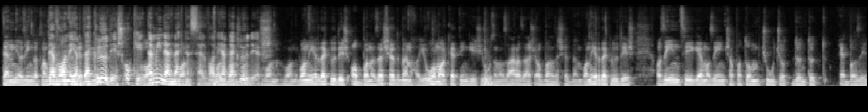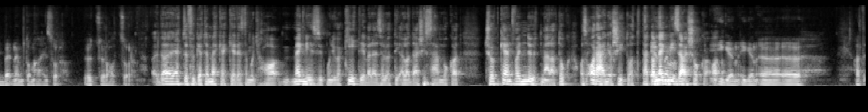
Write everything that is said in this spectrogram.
tenni az ingatlan. De van érdeklődés? Oké, okay, te mindent megteszel, van, van érdeklődés? Van, van, van, van érdeklődés. Abban az esetben, ha jó a marketing és józan az árazás, abban az esetben van érdeklődés. Az én cégem, az én csapatom csúcsot döntött ebbe az évben nem tudom hányszor, ötször, hatszor. De ettől függetlenül meg kell kérdeznem, hogy ha megnézzük mondjuk a két évvel ezelőtti eladási számokat, csökkent vagy nőtt nálatok az arányosított, tehát Ez a megbízások? Nem, a... Igen, igen. Uh, uh, hát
